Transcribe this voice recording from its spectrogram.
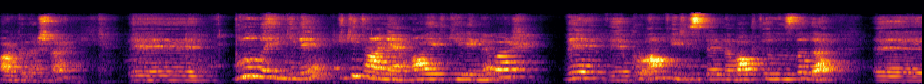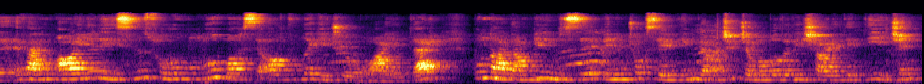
arkadaşlar. E, bununla ilgili iki tane ayet-i kerime var ve e, Kur'an filistlerine baktığınızda da e, efendim aile reisinin sorumluluğu bahsi altında geçiyor bu ayetler. Bunlardan birincisi benim çok sevdiğim ve açıkça babaları işaret ettiği için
